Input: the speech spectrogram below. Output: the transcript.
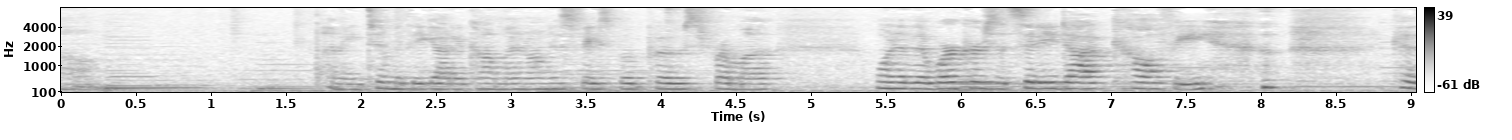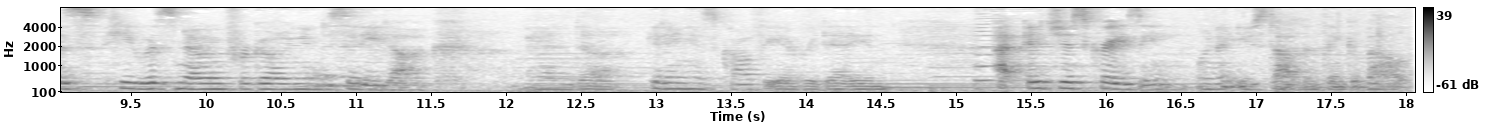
Um, I mean, Timothy got a comment on his Facebook post from a one of the workers at City Dock Coffee because he was known for going into City Dock and uh, getting his coffee every day, and I, it's just crazy when you stop and think about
